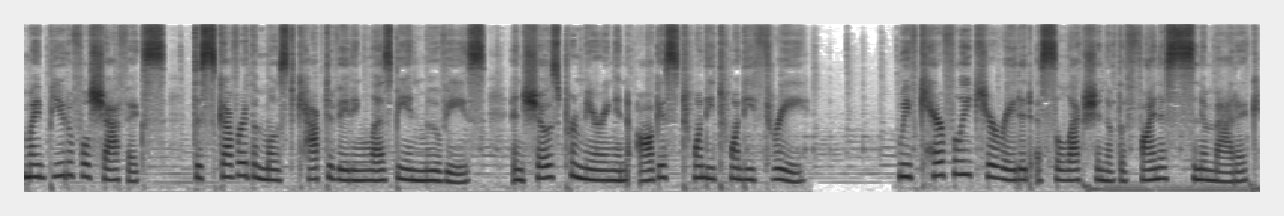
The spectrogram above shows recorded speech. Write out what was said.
My beautiful Shafix, discover the most captivating lesbian movies and shows premiering in August 2023. We've carefully curated a selection of the finest cinematic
